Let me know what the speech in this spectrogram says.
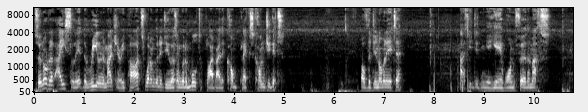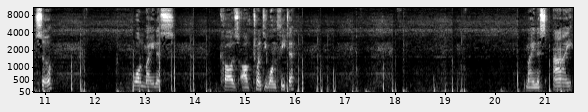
So in order to isolate the real and imaginary parts, what I'm going to do is I'm going to multiply by the complex conjugate of the denominator, as you did in your year one further maths. So, 1 minus cos of 21 theta minus i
